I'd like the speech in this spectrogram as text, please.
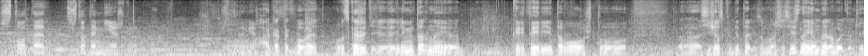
что-то, что-то между. Что-то между. А как так бывает? Вот скажите, элементарные критерии того, что э, сейчас капитализм. У нас сейчас есть наемные работники?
